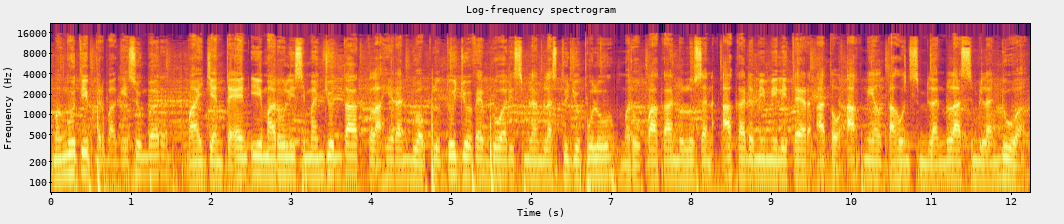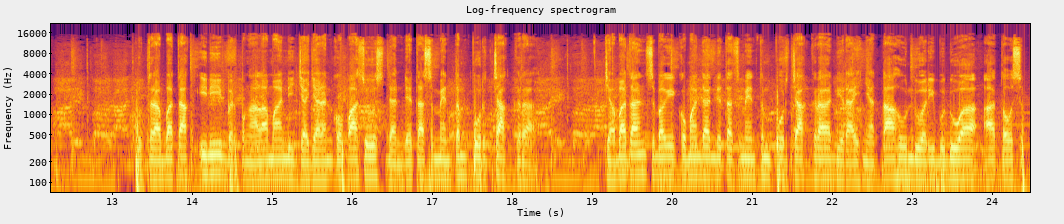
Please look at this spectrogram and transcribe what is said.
Mengutip berbagai sumber, Maijen TNI Maruli Simanjuntak kelahiran 27 Februari 1970 merupakan lulusan Akademi Militer atau Akmil tahun 1992. Putra Batak ini berpengalaman di jajaran Kopassus dan Detasemen Tempur Cakra. Jabatan sebagai Komandan Detasemen Tempur Cakra diraihnya tahun 2002 atau 10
